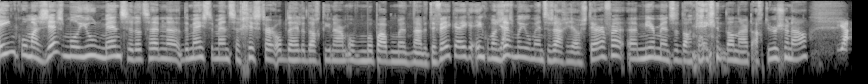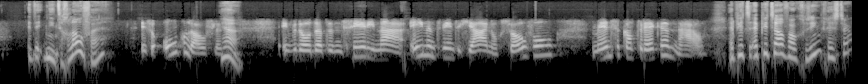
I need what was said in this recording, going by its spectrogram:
1,6 miljoen mensen, dat zijn eh, de meeste mensen gisteren op de hele dag die naar, op een bepaald moment naar de tv keken. 1,6 miljoen mensen zagen jou sterven. Eh, meer mensen dan keken dan naar het 8 uur journaal. Ja, Het niet te geloven, hè? is ongelooflijk. Ja. Ik bedoel dat een serie na 21 jaar nog zoveel mensen kan trekken. Nou, Heb je, het, heb je het zelf ook gezien gisteren?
